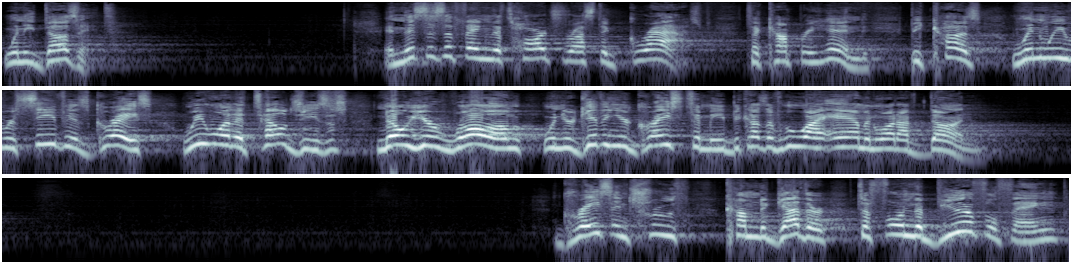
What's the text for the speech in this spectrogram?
when he does it. And this is the thing that's hard for us to grasp. to comprehend because when we receive His grace, we want to tell Jesus, no, you're wrong when you're giving your grace to me because of who I am and what I've done. Grace and truth come together to form the beautiful thing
